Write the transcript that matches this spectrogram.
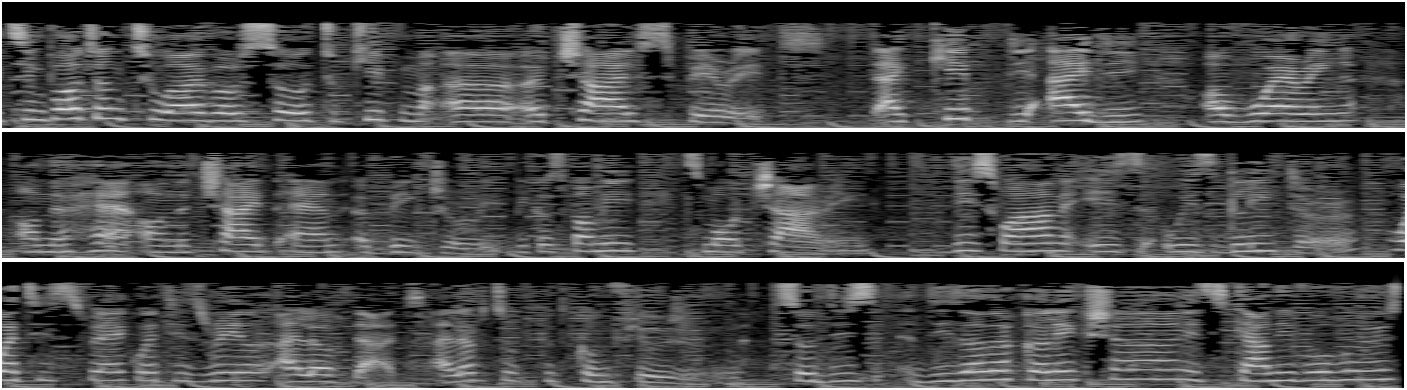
It's important to have also to keep uh, a child spirit. I keep the idea of wearing on the hand, on the child hand a big jewelry because for me it's more charming. This one is with glitter. What is fake, what is real, I love that. I love to put confusion. So this this other collection, it's carnivorous.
